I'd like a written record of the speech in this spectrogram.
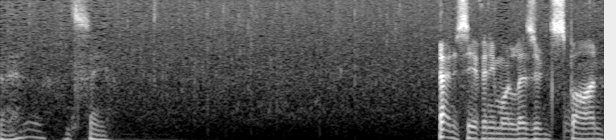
Alright, let's see. Trying to see if any more lizards spawn.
